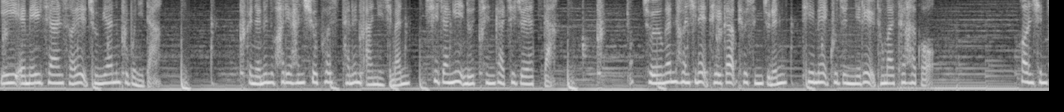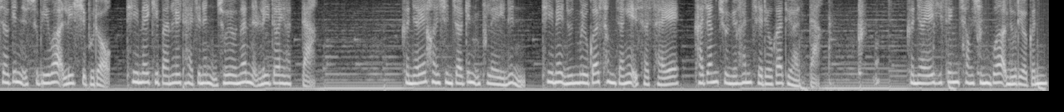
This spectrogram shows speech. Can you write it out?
이 MA 제안서의 중요한 부분이다. 그녀는 화려한 슈퍼스타는 아니지만 시장이 놓친 가치주였다. 조용한 헌신의 대가 표승주는 팀의 꾸준 일을 도맡아 하고 헌신적인 수비와 리시브로 팀의 기반을 다지는 조용한 리더였다. 그녀의 헌신적인 플레이는 팀의 눈물과 성장의 서사에 가장 중요한 재료가 되었다. 그녀의 희생 정신과 노력은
